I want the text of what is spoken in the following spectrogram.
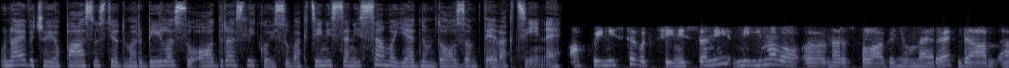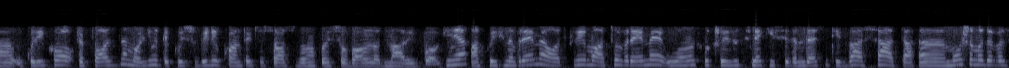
u najvećoj opasnosti od morbila su odrasli koji su vakcinisani samo jednom dozom te vakcine. Ako i niste vakcinisani, mi imamo uh, na raspolaganju mere da uh, ukoliko prepoznamo ljude koji su bili u kontaktu sa osobama koji su obolili od malih boginja, ako ih na vreme otkrijemo, a to vreme u ovom slučaju iznosi nekih 72 sata, uh, možemo da vas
